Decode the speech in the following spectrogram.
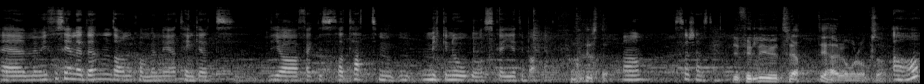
Eh, men vi får se när den dagen kommer när jag tänker att jag faktiskt har tagit mycket nog och ska ge tillbaka. Just det. Ja, så känns det. Du fyller ju 30 här i år också. Ja.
